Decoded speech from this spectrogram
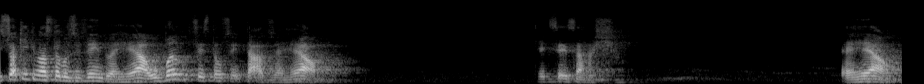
Isso aqui que nós estamos vivendo é real? O banco que vocês estão sentados é real? O que, que vocês acham? é real.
